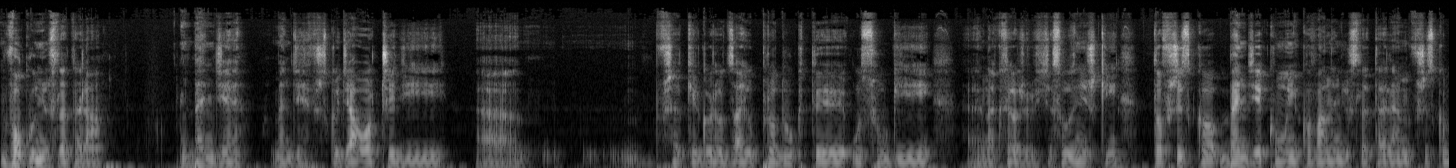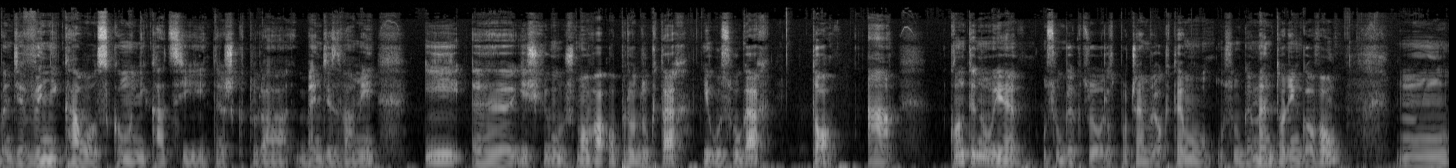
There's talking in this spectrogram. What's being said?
Wokół newslettera będzie, będzie się wszystko działo, czyli e, wszelkiego rodzaju produkty, usługi, e, na które oczywiście są zniżki. To wszystko będzie komunikowane newsletterem, wszystko będzie wynikało z komunikacji też, która będzie z Wami. I y, jeśli już mowa o produktach i usługach, to a kontynuuję usługę, którą rozpocząłem rok temu, usługę mentoringową. Mm,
